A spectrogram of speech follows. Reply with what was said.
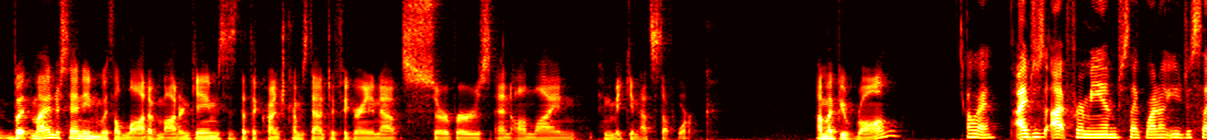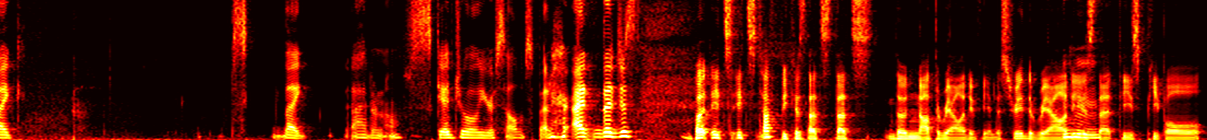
but my understanding with a lot of modern games is that the crunch comes down to figuring out servers and online and making that stuff work. I might be wrong. Okay. I just I, for me, I'm just like, why don't you just like, like I don't know, schedule yourselves better. I that just but it's it's tough because that's that's the not the reality of the industry. The reality Mm-hmm. is that these people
